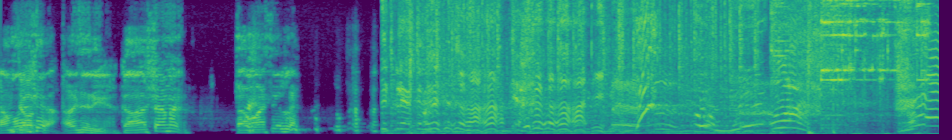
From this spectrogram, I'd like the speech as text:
തമാശ. അത് ശരി. കാശാണ്. തമാശയല്ല?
